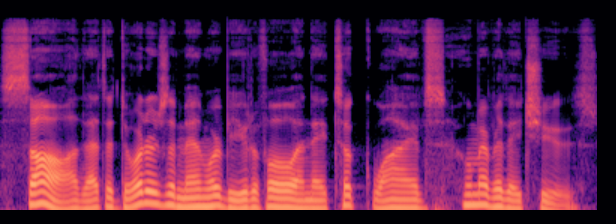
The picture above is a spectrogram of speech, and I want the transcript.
saw that the daughters of men were beautiful, and they took wives whomever they choose.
